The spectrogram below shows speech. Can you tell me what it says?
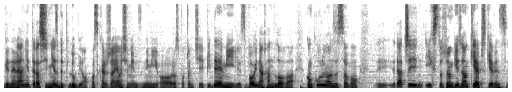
generalnie teraz się niezbyt lubią, oskarżają się między innymi o rozpoczęcie epidemii, jest wojna handlowa, konkurują ze sobą, y, raczej ich stosunki są kiepskie, więc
